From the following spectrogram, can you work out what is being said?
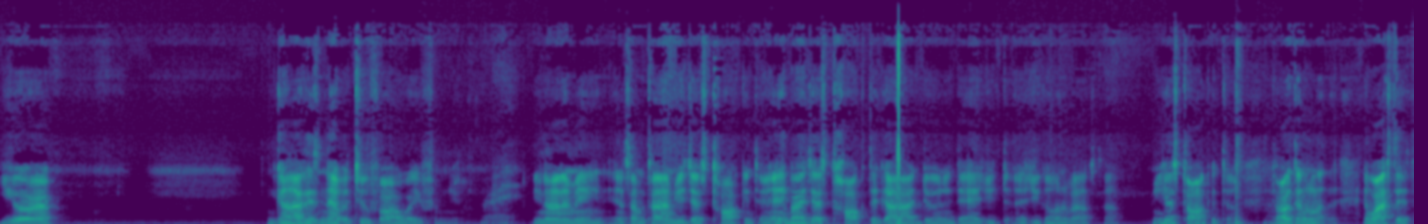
your God is never too far away from you. Right. You know what I mean? And sometimes you're just talking to him. Anybody just talk to God during the day as you as you going about stuff? You're just talking to him. Talk to him, and watch this,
